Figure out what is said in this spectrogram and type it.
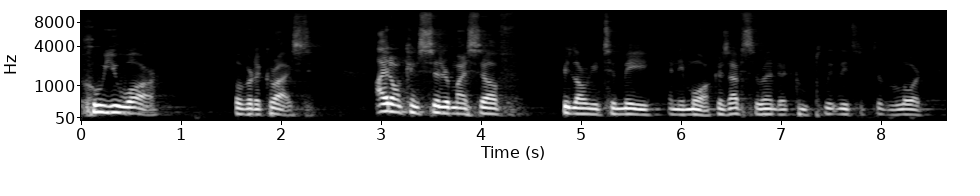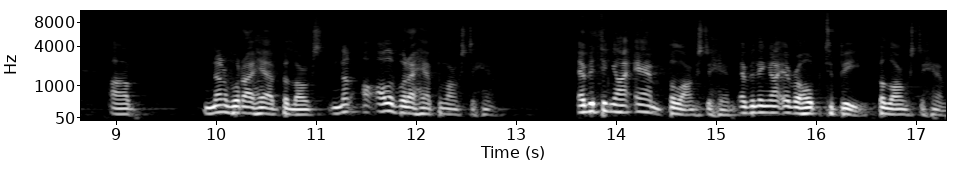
who you are over to Christ. I don't consider myself belonging to me anymore because I've surrendered completely to, to the Lord. Um, none of what I have belongs, none, all of what I have belongs to Him. Everything I am belongs to Him. Everything I ever hope to be belongs to Him.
